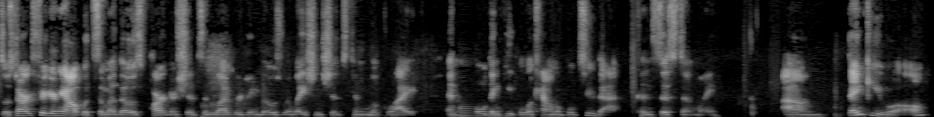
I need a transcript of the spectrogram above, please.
So start figuring out what some of those partnerships and leveraging those relationships can look like and holding people accountable to that consistently. Um, thank you all.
